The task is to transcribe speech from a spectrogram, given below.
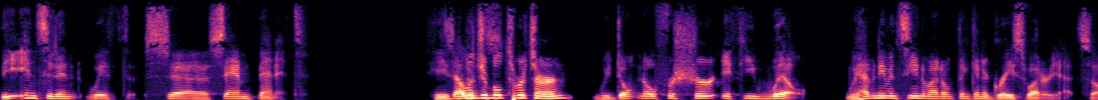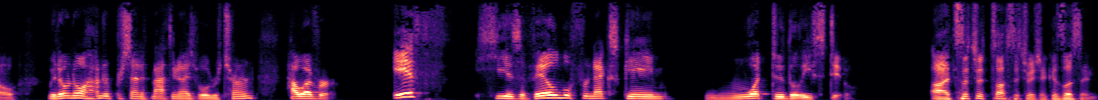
the incident with uh, Sam Bennett. He's eligible yes. to return. We don't know for sure if he will. We haven't even seen him, I don't think, in a gray sweater yet. So we don't know 100% if Matthew Knies will return. However, if he is available for next game, what do the Leafs do? Uh, it's such a tough situation because listen,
